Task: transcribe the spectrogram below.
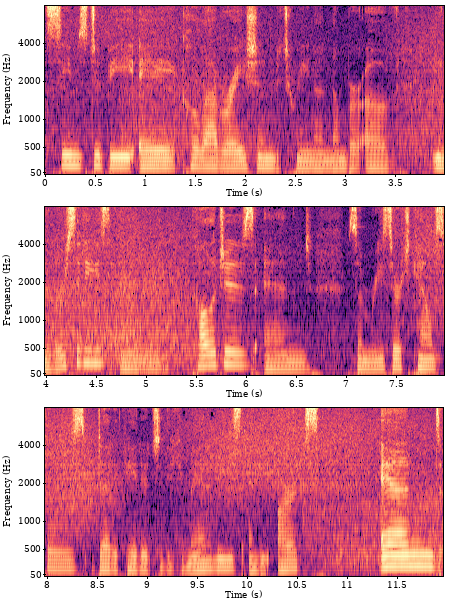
seems to be a collaboration between a number of universities and colleges and some research councils dedicated to the humanities and the arts. And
